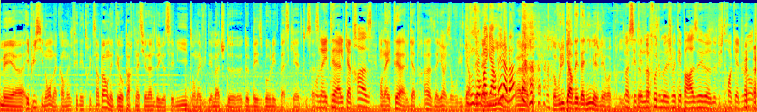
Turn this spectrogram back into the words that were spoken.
Mais euh, et puis sinon, on a quand même fait des trucs sympas. On était au parc national de Yosemite, on a vu des matchs de, de baseball et de basket, tout ça. On a été cool. à Alcatraz. On pas été à Alcatraz. D'ailleurs, ils ont voulu Ils garder. vous ont pas gardé là-bas Voilà, ils ont voulu garder Dany, mais je l'ai repris. Bah, c'était de ma faute, je m'étais pas rasé euh, depuis 3-4 jours. donc,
